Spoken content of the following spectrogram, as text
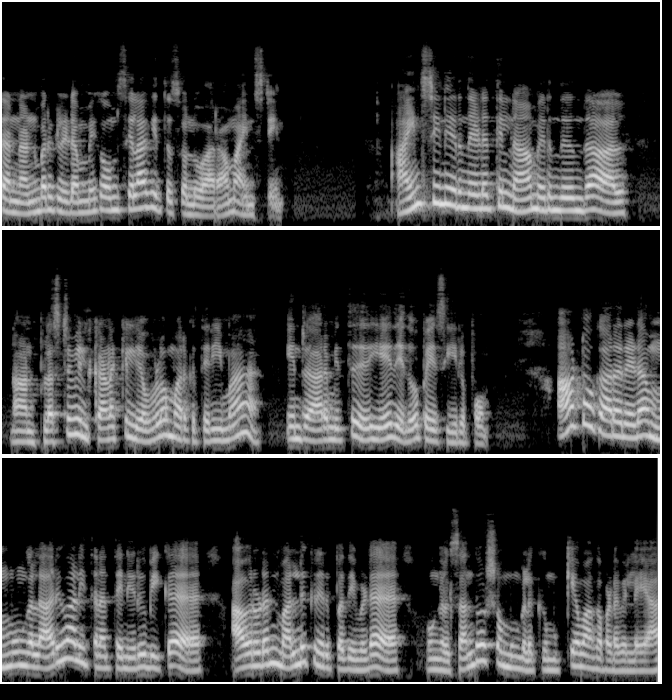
தன் நண்பர்களிடம் மிகவும் சிலாகித்து சொல்லுவாராம் ஐன்ஸ்டீன். ஐன்ஸ்டீன் இருந்த இடத்தில் நாம் இருந்திருந்தால் நான் ப்ளஸ் டூவில் கணக்கில் எவ்வளோ மார்க் தெரியுமா? என்று ஆரம்பித்து ஏதேதோ பேசியிருப்போம். ஆட்டோக்காரரிடம் உங்கள் அறிவாளித்தனத்தை நிரூபிக்க அவருடன் மல்லுக்கு நிற்பதை விட உங்கள் சந்தோஷம் உங்களுக்கு முக்கியமாகப்படவில்லையா?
